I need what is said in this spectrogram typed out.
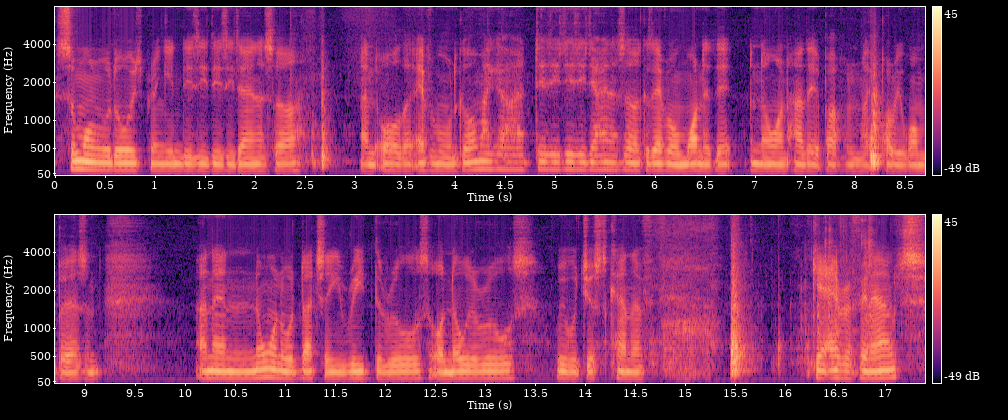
someone would always bring in Dizzy Dizzy Dinosaur, and all that everyone would go, oh my god, Dizzy Dizzy Dinosaur, because everyone wanted it, and no one had it apart from like probably one person and then no one would actually read the rules or know the rules. We would just kind of get everything out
